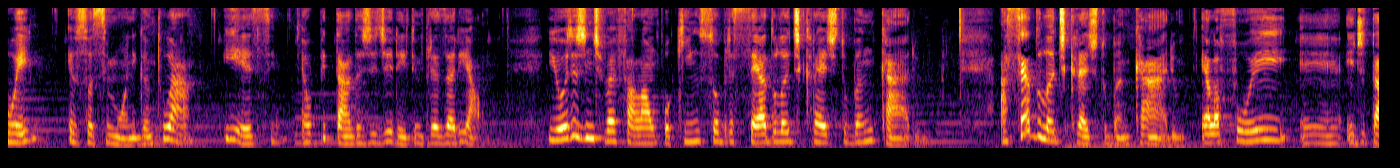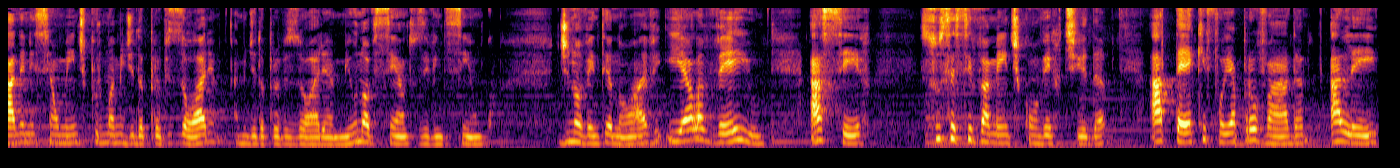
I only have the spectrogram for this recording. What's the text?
Oi, eu sou Simone Gantuá e esse é o Pitadas de Direito Empresarial. E hoje a gente vai falar um pouquinho sobre a cédula de crédito bancário. A cédula de crédito bancário, ela foi é, editada inicialmente por uma medida provisória, a medida provisória 1925 de 99, e ela veio a ser sucessivamente convertida até que foi aprovada a Lei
